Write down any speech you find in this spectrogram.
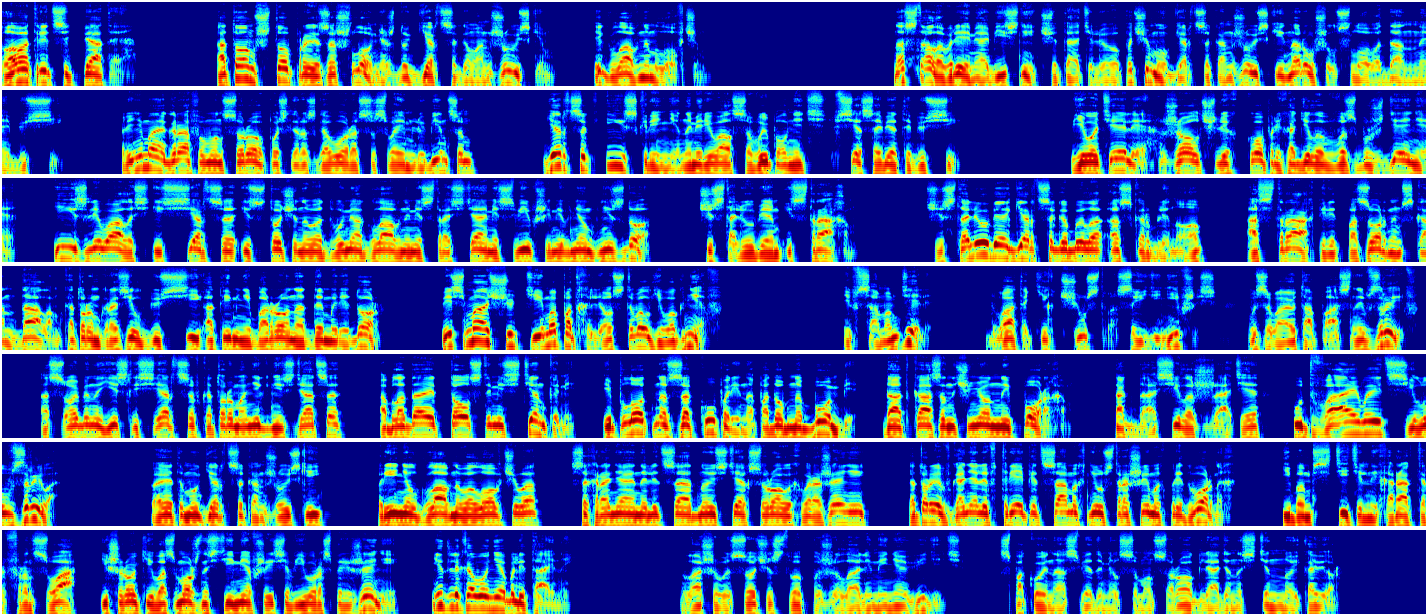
Глава 35. О том, что произошло между герцогом Анжуйским и главным ловчим. Настало время объяснить читателю, почему герцог Анжуйский нарушил слово, данное Бюсси. Принимая графа Монсоро после разговора со своим любимцем, герцог искренне намеревался выполнить все советы Бюсси. В его теле желчь легко приходила в возбуждение и изливалась из сердца, источенного двумя главными страстями, свившими в нем гнездо — честолюбием и страхом. Чистолюбие герцога было оскорблено, а страх перед позорным скандалом, которым грозил Бюсси от имени барона де Меридор, весьма ощутимо подхлестывал его гнев. И в самом деле, два таких чувства, соединившись, вызывают опасный взрыв, особенно если сердце, в котором они гнездятся, обладает толстыми стенками и плотно закупорено, подобно бомбе, до отказа начиненный порохом. Тогда сила сжатия удваивает силу взрыва. Поэтому герцог Анжуйский принял главного ловчего, сохраняя на лице одно из тех суровых выражений, которые вгоняли в трепет самых неустрашимых придворных, ибо мстительный характер Франсуа и широкие возможности, имевшиеся в его распоряжении, ни для кого не были тайной. «Ваше Высочество пожелали меня видеть», — спокойно осведомился Монсоро, глядя на стенной ковер.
